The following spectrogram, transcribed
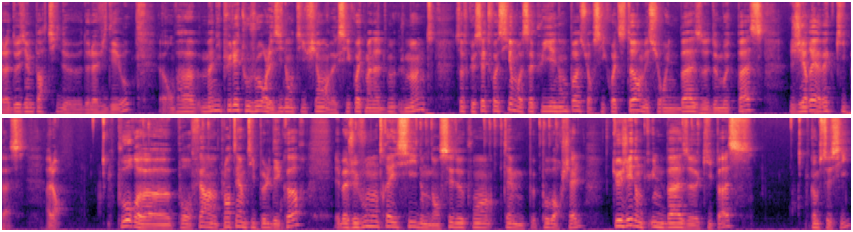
la deuxième partie de, la vidéo. Euh, on va manipuler toujours les identifiants avec Secret Management, sauf que cette fois-ci, on va s'appuyer non pas sur Secret Store, mais sur une base de mots de passe gérer avec qui passe. Alors, pour, euh, faire planter un petit peu le décor, eh ben, je vais vous montrer ici, donc dans ces deux points PowerShell, que j'ai donc une base qui passe, comme ceci.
